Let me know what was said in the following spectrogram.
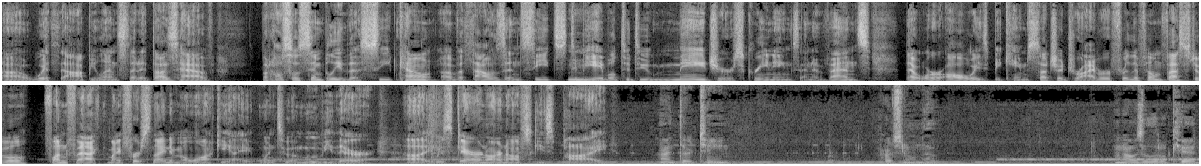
uh, with the opulence that it does have – but also simply the seat count of a thousand seats to mm. be able to do major screenings and events that were always became such a driver for the film festival. Fun fact: my first night in Milwaukee, I went to a movie there. Uh, it was Darren Aronofsky's Pi. 913. Personal note. When I was a little kid,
